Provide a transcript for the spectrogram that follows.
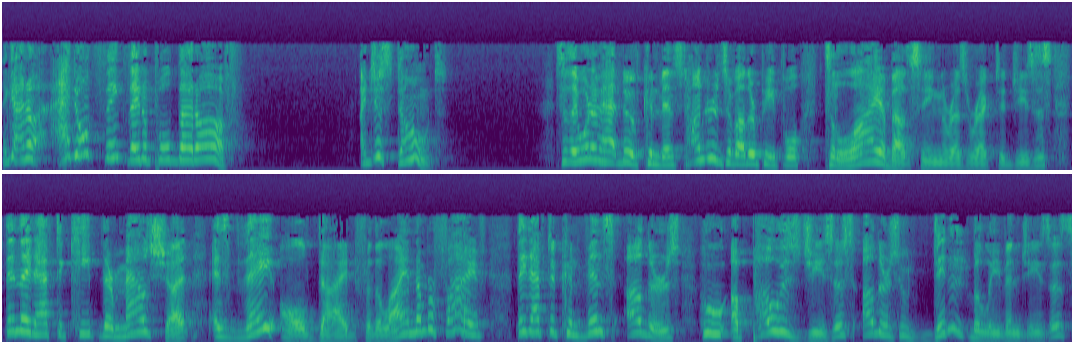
Like, I, don't, I don't think they'd have pulled that off. I just don't. So they would have had to have convinced hundreds of other people to lie about seeing the resurrected Jesus. Then they'd have to keep their mouths shut as they all died for the lie. And number five, they'd have to convince others who opposed Jesus, others who didn't believe in Jesus,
